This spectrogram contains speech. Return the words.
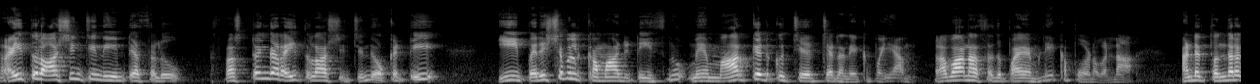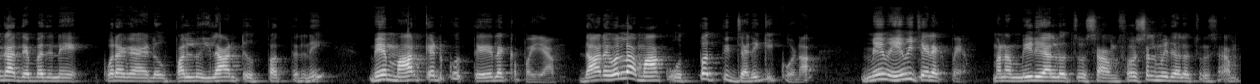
రైతులు ఆశించింది ఏంటి అసలు? స్పష్టంగా రైతులు ఆశించింది ఒకటి ఈ పెరిషబుల్ కమాడిటీస్ను మేము మార్కెట్కు చేర్చలేకపోయాం. రవాణా సదుపాయం లేకపోవడం వల్ల. అంటే తొందరగా దెబ్బతినే కూరగాయలు పళ్ళు ఇలాంటి ఉత్పత్తుల్ని మేము మార్కెట్కు తేలేకపోయాం. దానివల్ల మాకు ఉత్పత్తి జరిగి కూడా మేము ఏమీ చేయలేకపోయాం. మనం మీడియాలో చూసాం సోషల్ మీడియాలో చూసాం.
